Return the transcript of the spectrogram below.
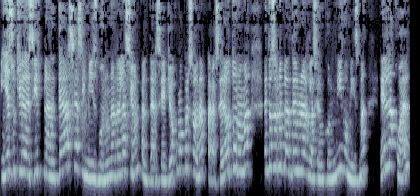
Y eso quiere decir plantearse a sí mismo en una relación, plantearse yo como persona para ser autónoma, entonces me planteo una relación conmigo misma en la cual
